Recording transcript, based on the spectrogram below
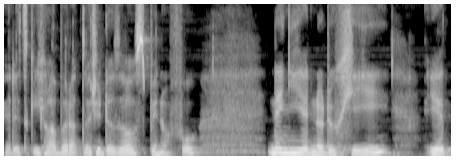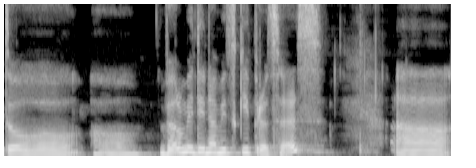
vědeckých laboratoří do toho spin-offu není jednoduchý. Je to eh, velmi dynamický proces a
